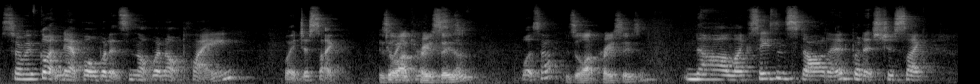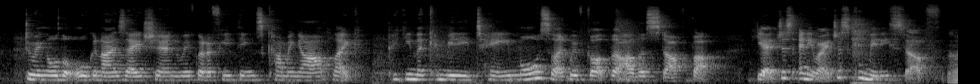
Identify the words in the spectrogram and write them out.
So we've got netball, but it's not. We're not playing. We're just like. Is it like pre-season? stuff. What's that? Is it like pre-season? No, like season started, but it's just like doing all the organization. We've got a few things coming up, like picking the committee team more. So like we've got the other stuff, but yeah, just anyway, just committee stuff. Oh,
